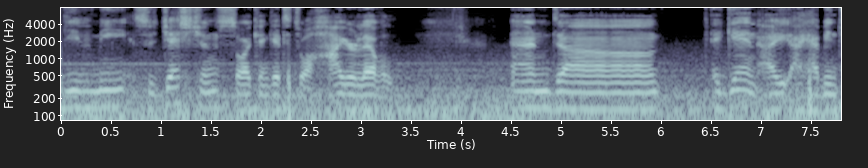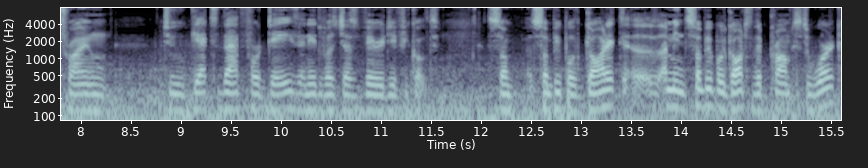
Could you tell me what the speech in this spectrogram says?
give me suggestions so I can get to a higher level. And uh, again, I, I have been trying to get that for days, and it was just very difficult. Some some people got it. Uh, I mean, some people got the prompt to work,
